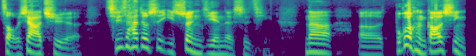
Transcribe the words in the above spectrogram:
走下去了。其实它就是一瞬间的事情。那呃不过很高兴。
